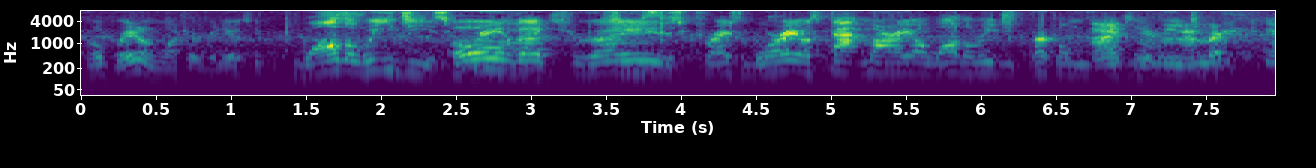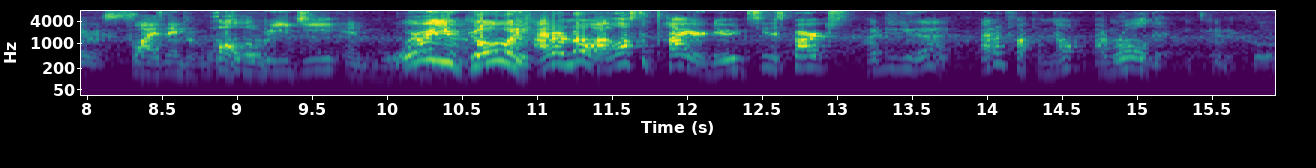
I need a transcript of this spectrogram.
I hope Ray don't watch our videos. He- Waluigi's. Oh, liked. that's right. Jesus Christ! Wario's Fat Mario, Waluigi's Purple. I can't Luigi. remember. Was... That's why his name's Waluigi and Wario. Where are you going? I don't know. I lost a tire, dude. See the sparks? How'd you do that? I don't fucking know. I rolled it. That's kind of cool.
